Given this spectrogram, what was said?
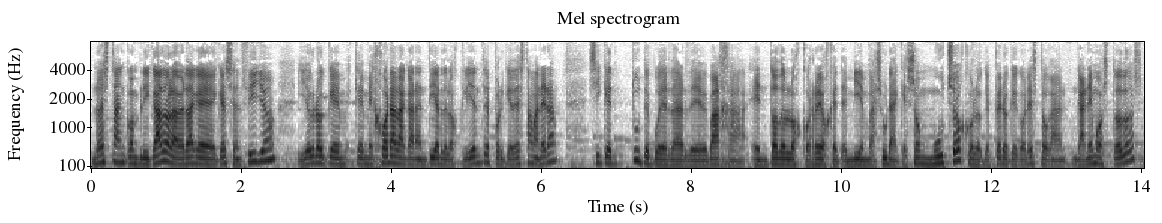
No es tan complicado, la verdad que, es sencillo y yo creo que mejora las garantías de los clientes porque de esta manera sí que tú te puedes dar de baja en todos los correos que te envíen basura, que son muchos, con lo que espero que con esto ganemos todos.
